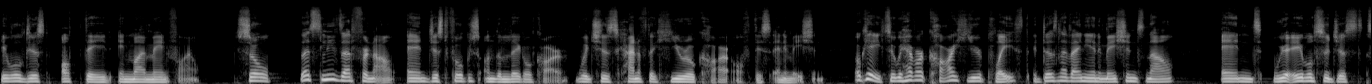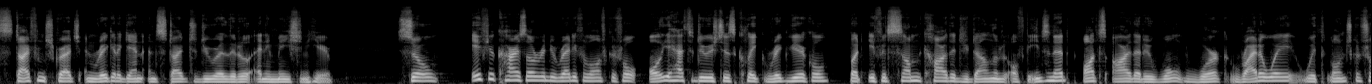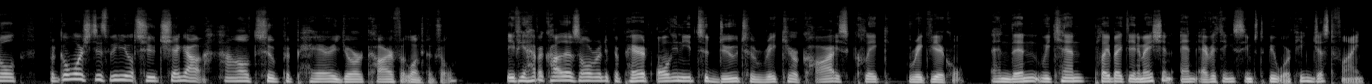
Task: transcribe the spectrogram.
it will just update in my main file. So let's leave that for now and just focus on the Lego car, which is kind of the hero car of this animation. Okay, so we have our car here placed. It doesn't have any animations now. And we're able to just start from scratch and rig it again and start to do a little animation here. So if your car is already ready for launch control, all you have to do is just click rig vehicle. But if it's some car that you downloaded off the internet, odds are that it won't work right away with launch control. But go watch this video to check out how to prepare your car for launch control. If you have a car that's already prepared, all you need to do to rig your car is click rig vehicle and then we can play back the animation and everything seems to be working just fine.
